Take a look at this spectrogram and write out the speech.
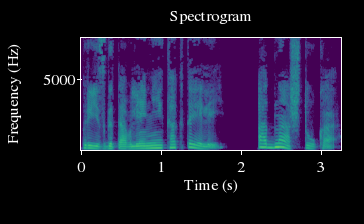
при изготовлении коктейлей – одна штука.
